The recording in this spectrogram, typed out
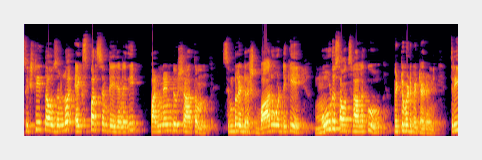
సిక్స్టీ థౌజండ్లో ఎక్స్ పర్సంటేజ్ అనేది పన్నెండు శాతం సింపుల్ ఇంట్రెస్ట్ బారు వడ్డీకి మూడు సంవత్సరాలకు పెట్టుబడి పెట్టాడండి. త్రీ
